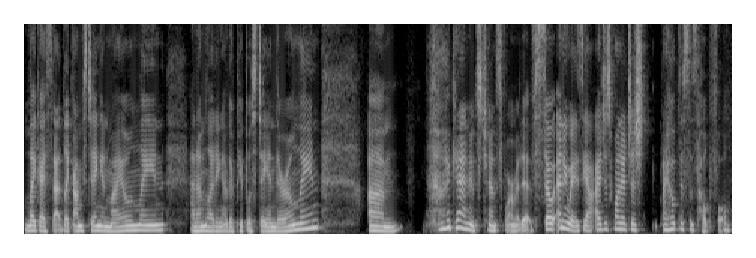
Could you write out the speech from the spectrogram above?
like I said, like I'm staying in my own lane and I'm letting other people stay in their own lane. Um, again, it's transformative. So, anyways, yeah, I just wanted to, sh- I hope this is helpful.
